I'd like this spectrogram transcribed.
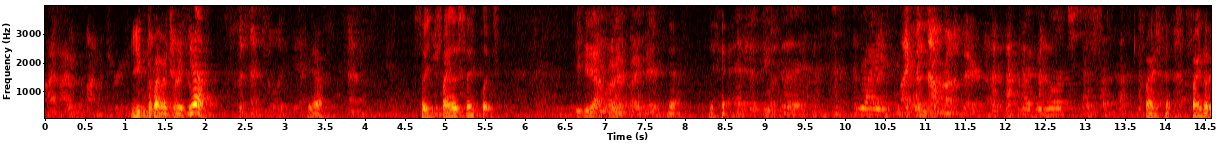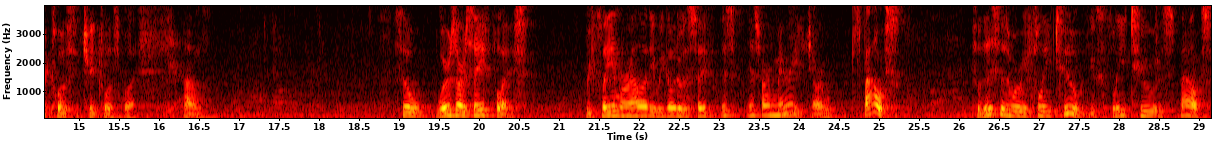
I, I would climb a tree. You can climb a tree, yeah. Potentially, yeah. Yeah. Depends, So you find a safe place. You could outrun it, right, Bid? Yeah. yeah. That's if you could. Right. I could not run a bear, no. Might be lunch. Find, find a close tree close by. Yeah. Um, so where's our safe place? We flee immorality. We go to a safe. It's, it's our marriage, our spouse. So this is where we flee to. You flee to a spouse.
